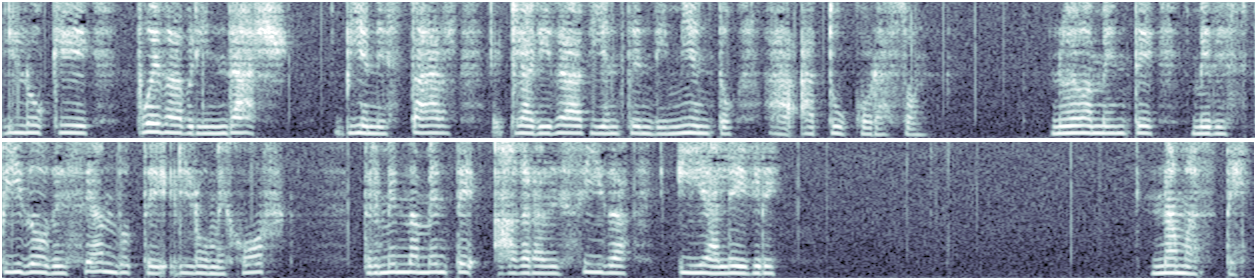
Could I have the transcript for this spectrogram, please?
lo que pueda brindar bienestar, claridad y entendimiento a, a, tu corazón. Nuevamente me despido deseándote lo mejor, tremendamente agradecida y alegre. Namaste.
